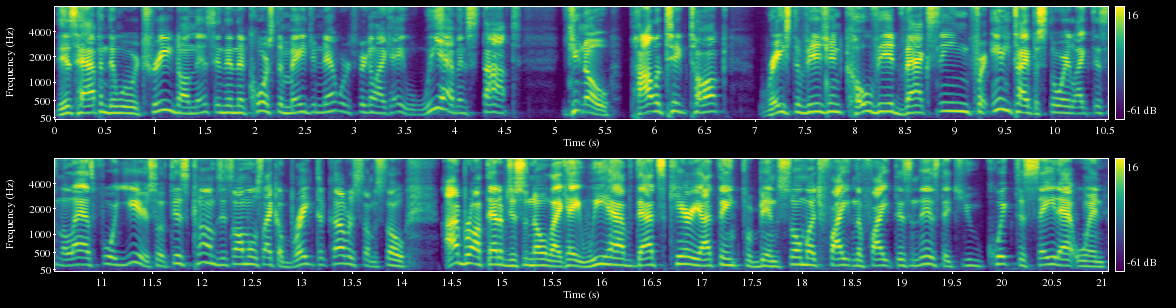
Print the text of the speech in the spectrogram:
This happened. Then we were retrieved on this, and then of course the major networks figuring like, hey, we haven't stopped, you know, politic talk. Race division, COVID, vaccine for any type of story like this in the last four years. So if this comes, it's almost like a break to cover something. So I brought that up just to know, like, hey, we have that's Cari, I think, for being so much fighting the fight this and this that you quick to say that when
